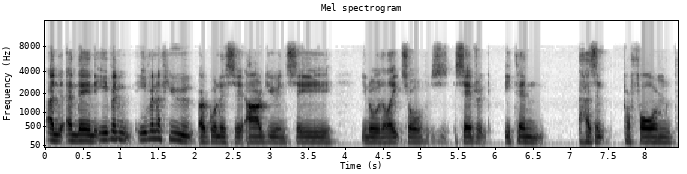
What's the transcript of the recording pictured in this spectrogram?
and and then even even if you are going to say argue and say you know the likes of Cedric Itten hasn't performed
